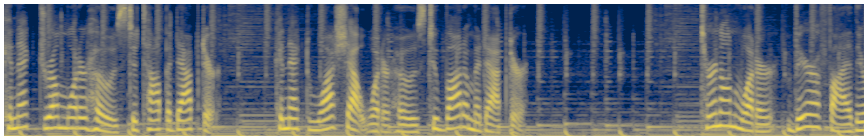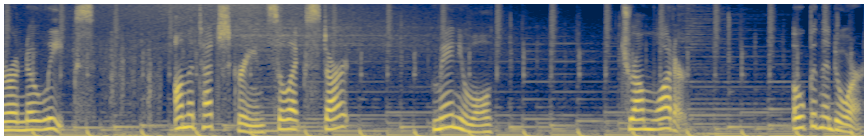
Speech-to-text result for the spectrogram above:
Connect drum water hose to top adapter. Connect washout water hose to bottom adapter. Turn on water, verify there are no leaks. On the touchscreen, select Start, Manual, Drum Water. Open the door,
